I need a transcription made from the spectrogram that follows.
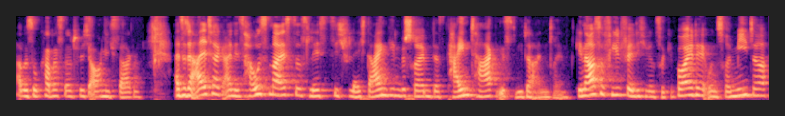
Aber so kann man es natürlich auch nicht sagen. Also der Alltag eines Hausmeisters lässt sich vielleicht dahingehend beschreiben, dass kein Tag ist wie der andere. Genauso vielfältig wie unsere Gebäude, unsere Mieter,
